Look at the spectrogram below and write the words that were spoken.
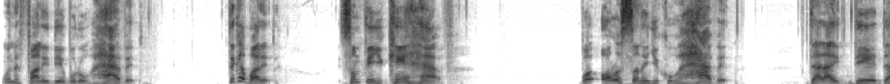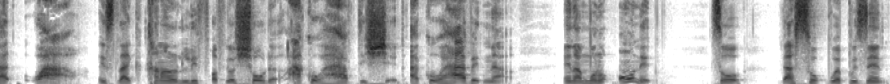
when they finally be able to have it. Think about it. Something you can't have, but all of a sudden you could have it. That idea that wow, it's like kind of a lift off your shoulder. I could have this shit. I could have it now, and I'm gonna own it. So that soup represent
